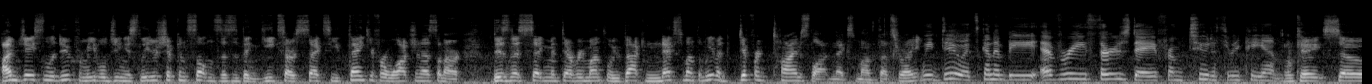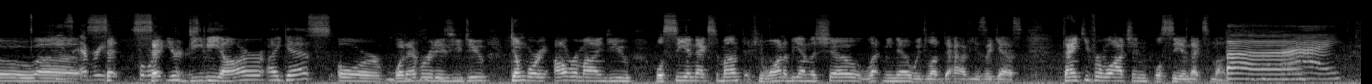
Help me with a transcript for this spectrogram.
I'm Jason LeDuc from Evil Genius Leadership Consultants. This has been Geeks Are Sexy. Thank you for watching us on our business segment every month. We'll be back next month, and we have a different time slot next month. That's right. We do. It's going to be every Thursday from 2 to 3 p.m. Okay, so uh, set, set your Thursday. DVR, I guess, or whatever it is you do. Don't worry, I'll remind you. We'll see you next month. If you want to be on the show, let me know. We'd love to have you as a guest. Thank you for watching. We'll see you next month. Bye. Bye.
